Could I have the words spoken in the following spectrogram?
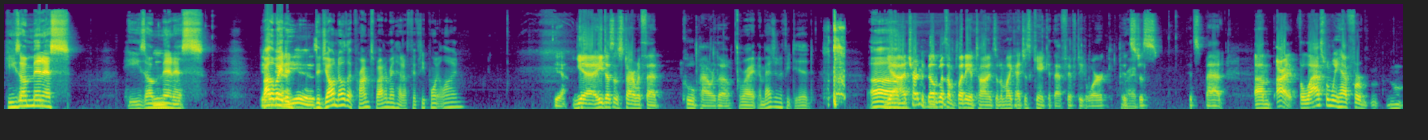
He's a menace. He's a menace. By the way, did, did y'all know that Prime Spider-Man had a 50 point line? yeah, Yeah, he doesn't start with that cool power though. Right. Imagine if he did. Um, yeah, I tried to build with him plenty of times, and I'm like, I just can't get that 50 to work. It's Right. just, it's bad. Um, all right, the last one we have for m-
